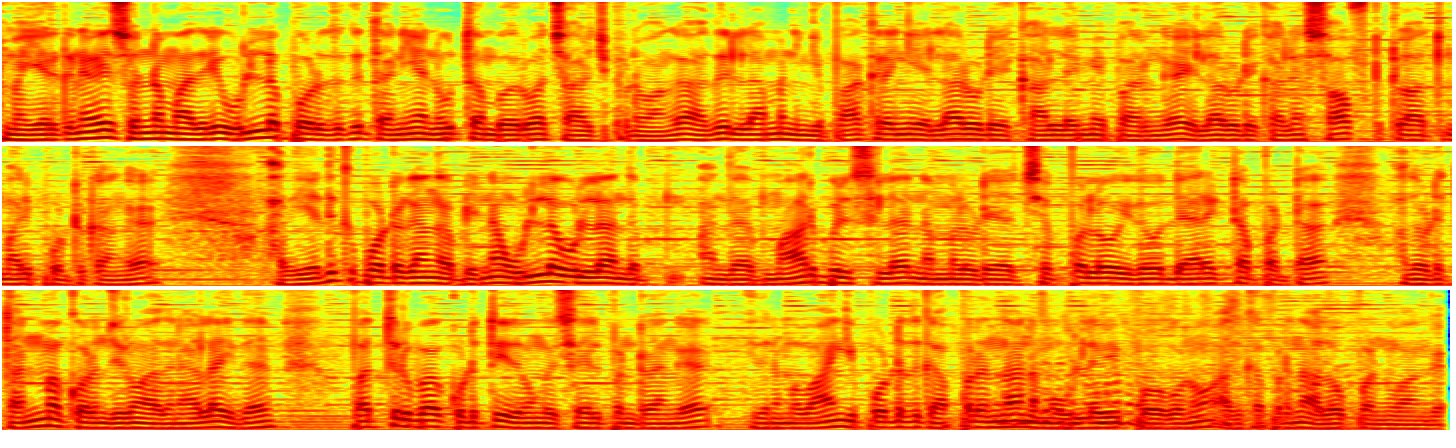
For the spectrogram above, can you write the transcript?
நம்ம ஏற்கனவே சொன்ன மாதிரி உள்ளே போகிறதுக்கு தனியாக நூற்றம்பது ரூபா சார்ஜ் பண்ணுவாங்க. அது இல்லாமல் நீங்கள் பார்க்குறீங்க எல்லாருடைய கால்லையுமே பாருங்கள் எல்லாருடைய காலையும் சாஃப்ட் கிளாத் மாதிரி போட்டிருக்காங்க. அது எதுக்கு போட்டிருக்காங்க அப்படின்னா உள்ளே உள்ள அந்த அந்த மார்பிள்ஸில் நம்மளுடைய செப்பலோ இதோ டைரெக்டாக பட்டால் அதோடய தன்மை குறைஞ்சிரும். அதனால் இதை பத்து ரூபா கொடுத்து இதை அவங்க சேல் பண்ணுறாங்க இதை நம்ம வாங்கி போட்டதுக்கு அப்புறம் தான் நம்ம உள்ளவே போகணும். அதுக்கப்புறம் தான் அலோவ் பண்ணுவாங்க.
